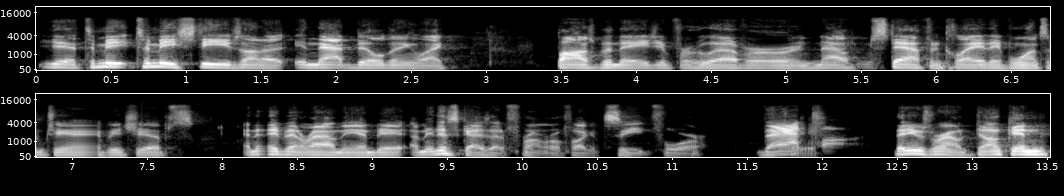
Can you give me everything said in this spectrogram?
Yeah, to me, to me, Steve's on a in that building. Like Bob's been the agent for whoever, and now Steph and Klay, they've won some championships, and they've been around the NBA. I mean, this guy's at a front row fucking seat for that. Then he was around Duncan.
